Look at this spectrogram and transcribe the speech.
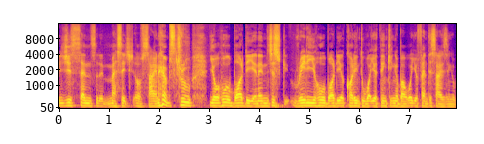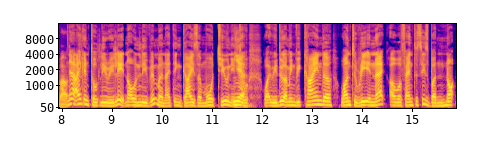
it just sends the message of synapse through your whole body and then just ready your whole body according to what you're thinking about what you're fantasizing about Yeah, I can totally relate. Not only women, I think guys are more tuned into Yeah. what we do. I mean, we kind of want to reenact our fantasies, but not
